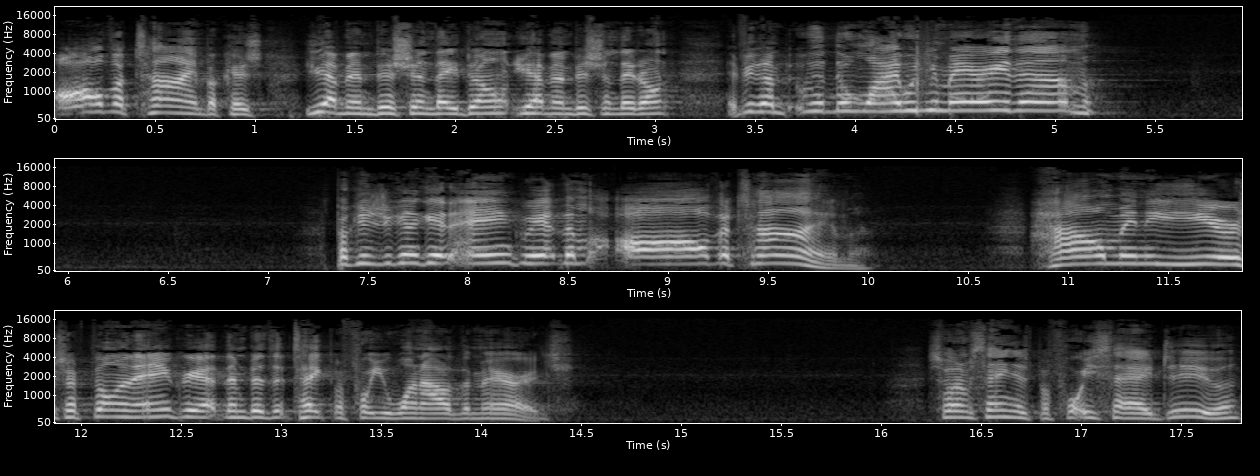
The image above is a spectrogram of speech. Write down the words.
all the time because you have ambition, they don't, you have ambition, they don't, if you're going to, then why would you marry them? Because you're going to get angry at them all the time. How many years of feeling angry at them does it take before you want out of the marriage? So, what I'm saying is, before you say I do,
